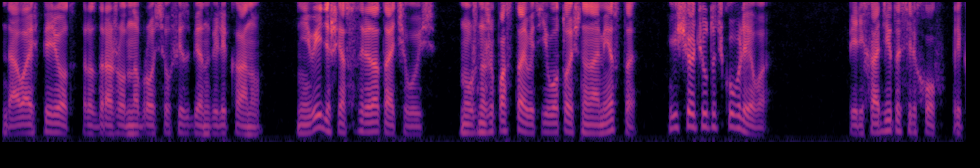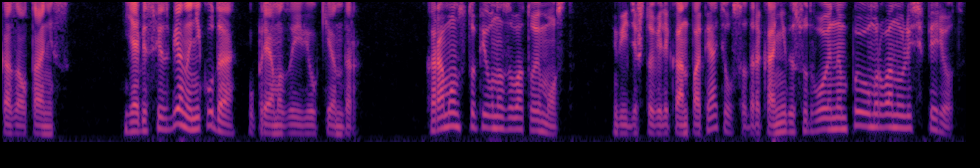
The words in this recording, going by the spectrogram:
«Давай вперед!» — раздраженно бросил Физбен великану. «Не видишь, я сосредотачиваюсь. Нужно же поставить его точно на место. Еще чуточку влево». «Переходи, Тасельхов», — приказал Танис. «Я без Физбена никуда», — упрямо заявил Кендер. Карамон ступил на золотой мост. Видя, что великан попятился, дракониды с удвоенным пылом рванулись вперед.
